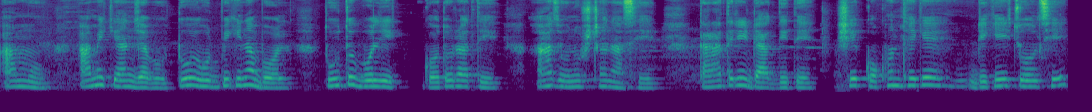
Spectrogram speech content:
আম্মু, আমি কেন যাব? তুই উঠবি কি না বল। তুই তো বলি, গত রাতে আজ অনুষ্ঠান আছে। তাড়াতাড়ি ডাক দিতে। সে কখন থেকে ডেকেই চলছে?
